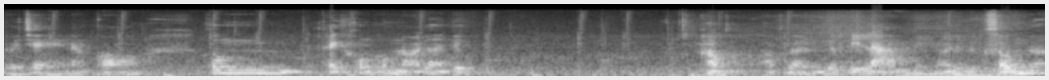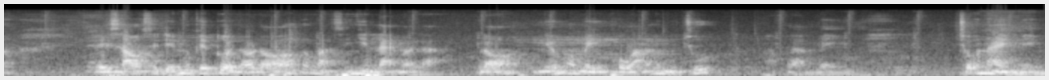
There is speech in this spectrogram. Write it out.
tuổi trẻ đang có, không, thầy không không nói là việc học, hoặc là việc đi làm, mình nói là việc sống nữa. Về sau sẽ đến một cái tuổi nào đó, các bạn sẽ nhìn lại mà là, đó, nếu mà mình cố gắng được một chút, hoặc là mình, chỗ này mình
